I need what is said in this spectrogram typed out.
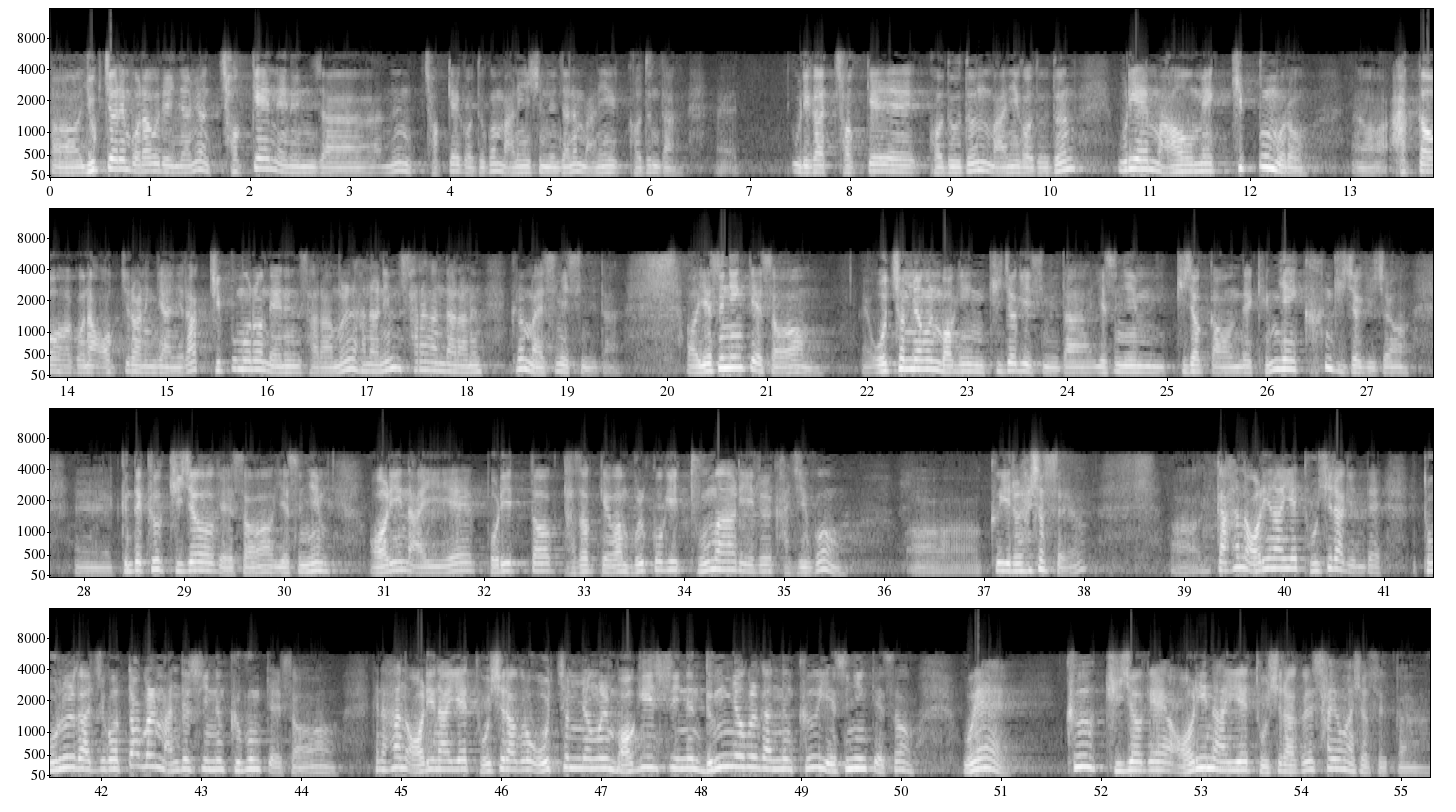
어, 6절에 뭐라고 되어 있냐면 적게 내는 자는 적게 거두고 많이 심는 자는 많이 거둔다. 우리가 적게 거두든 많이 거두든 우리의 마음의 기쁨으로 어, 아까워하거나 억지로 하는 게 아니라 기쁨으로 내는 사람을 하나님 사랑한다라는 그런 말씀이 있습니다. 어, 예수님께서 5천 명을 먹인 기적이 있습니다. 예수님 기적 가운데 굉장히 큰 기적이죠. 에, 근데 그 기적에서 예수님 어린 아이의 보리떡 다섯 개와 물고기 두 마리를 가지고 어, 그 일을 하셨어요. 어, 그러니까 한 어린아이의 도시락인데 돌을 가지고 떡을 만들 수 있는 그분께서 그냥 한 어린아이의 도시락으로 5천 명을 먹일 수 있는 능력을 갖는 그 예수님께서 왜 그 기적의 어린아이의 도시락을 사용하셨을까?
